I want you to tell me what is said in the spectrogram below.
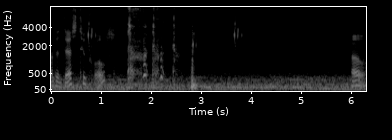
Are the desks too close? oh.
